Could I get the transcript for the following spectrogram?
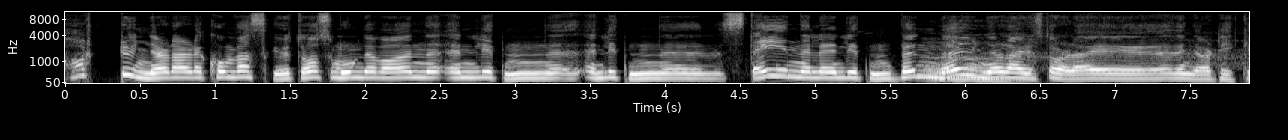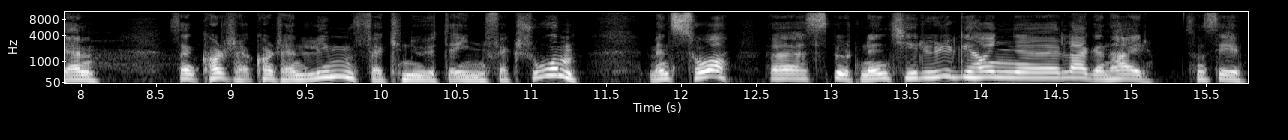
hardt under der det kom væske ut òg, som om det var en, en, liten, en liten eh, stein eller en liten bønne under der, står det i denne artikkelen. Kanskje, kanskje en lymfeknuteinfeksjon. Men så uh, spurte han en kirurg, han uh, legen her, som sier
